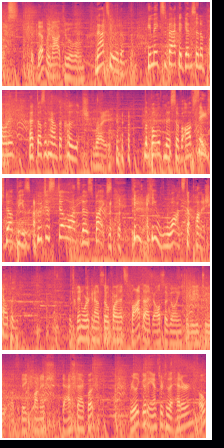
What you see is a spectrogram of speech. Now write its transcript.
those. definitely not two of them. Not two of them. He makes it back against an opponent that doesn't have the courage, Right. the boldness of offstage Numbies, who just still wants those spikes. He he wants to punish helping. It's been working out so far. That spot dodge also going to lead to a big punish dash attack, but really good answer to the header. Oh,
